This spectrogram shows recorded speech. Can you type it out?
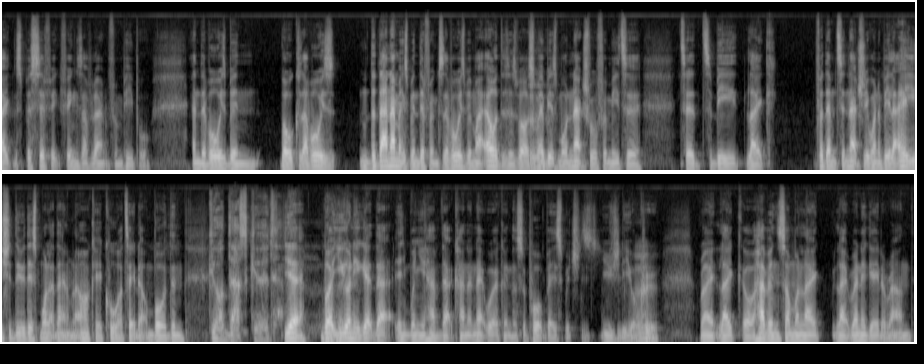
like specific things I've learned from people, and they've always been well because I've always the dynamic's been different because they've always been my elders as well. So maybe mm-hmm. it's more natural for me to to to be like for them to naturally want to be like, hey, you should do this more like that. And I'm like, okay, cool, I'll take that on board. And God, that's good. yeah, but you only get that in, when you have that kind of network and the support base, which is usually your mm. crew, right? Like, or having someone like like Renegade around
